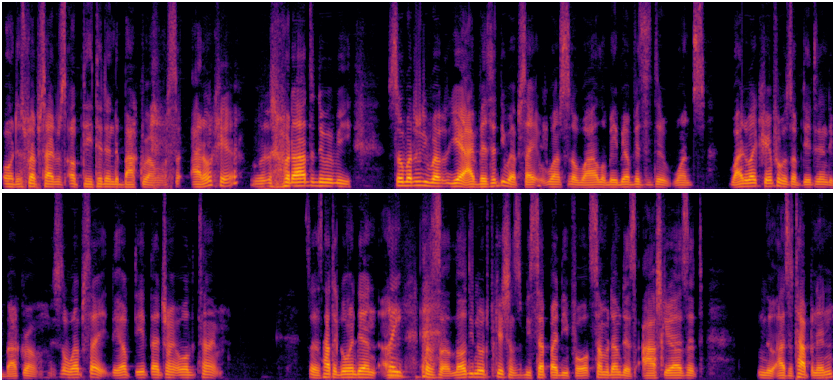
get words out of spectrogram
Or this website was updated in the background. So I don't care. What that have to do with me? So what do the web? Yeah, I visit the website once in a while, or maybe I visit it once. Why do I care if it was updated in the background? It's a website. They update that joint all the time. So it's had to go in there and, and Like because a lot of the notifications be set by default. Some of them just ask you as it you know, as it's happening,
